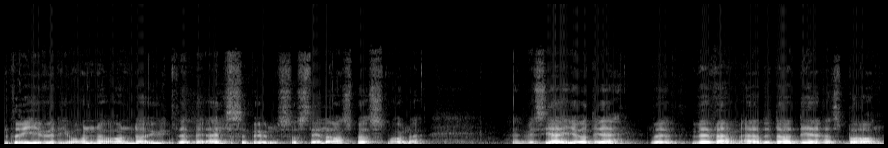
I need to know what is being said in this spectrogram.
drive de onde ånder ut ved Beelsebull, så stiller han spørsmålet hvis jeg gjør det, ved, ved hvem er det da deres barn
